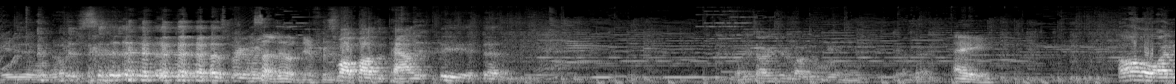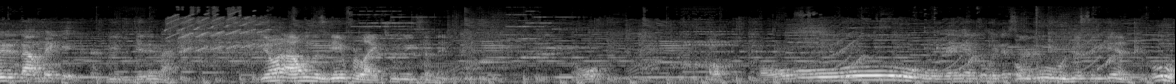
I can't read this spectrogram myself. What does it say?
Maybe they won't notice. That's pretty It's a much. little different. Swap out the palette. yeah. Are we talking shit about this game, man? You know what I'm saying? Hey, Oh, I did not make it. You didn't matter. you know what? I own this game for like two weeks, I think. Again. Ooh.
